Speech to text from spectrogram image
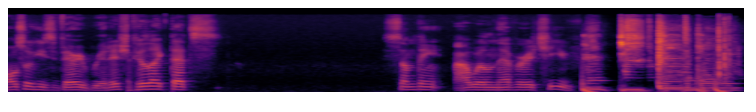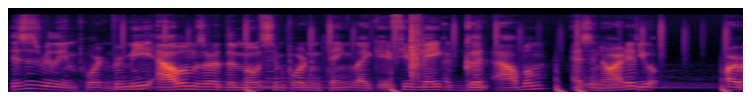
Also, he's very British. I feel like that's something I will never achieve. This is really important. For me, albums are the most important thing. Like, if you make a good album as an artist, you are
